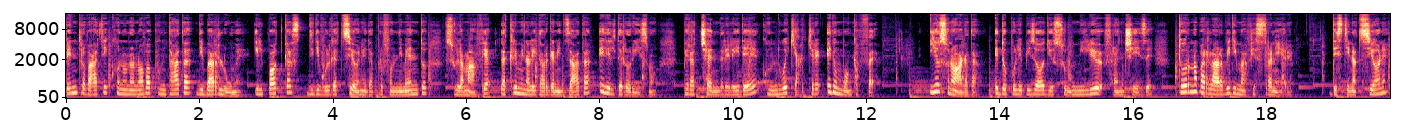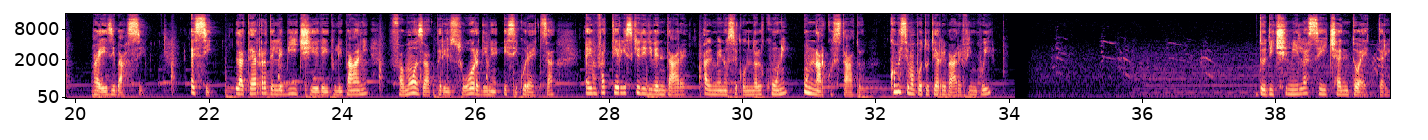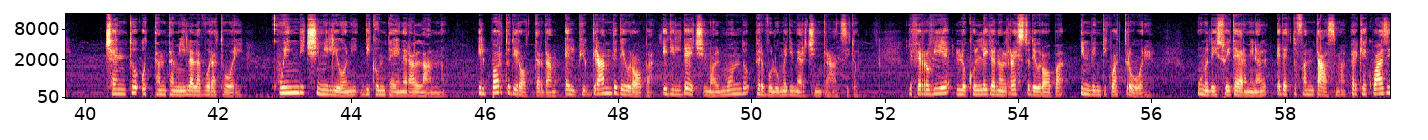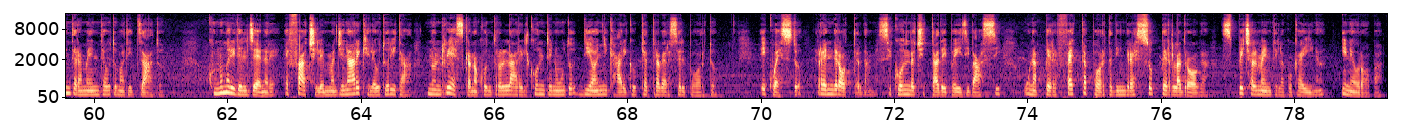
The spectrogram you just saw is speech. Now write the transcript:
Bentrovati con una nuova puntata di Bar Lume, il podcast di divulgazione ed approfondimento sulla mafia, la criminalità organizzata ed il terrorismo, per accendere le idee con due chiacchiere ed un buon caffè. Io sono Agata e dopo l'episodio sul milieu francese torno a parlarvi di mafie straniere. Destinazione Paesi Bassi. Eh sì, la terra delle bici e dei tulipani, famosa per il suo ordine e sicurezza, è infatti a rischio di diventare, almeno secondo alcuni, un narcostato. Come siamo potuti arrivare fin qui? 12.600 ettari, 180.000 lavoratori, 15 milioni di container all'anno. Il porto di Rotterdam è il più grande d'Europa ed il decimo al mondo per volume di merci in transito. Le ferrovie lo collegano al resto d'Europa in 24 ore. Uno dei suoi terminal è detto fantasma perché è quasi interamente automatizzato. Con numeri del genere è facile immaginare che le autorità non riescano a controllare il contenuto di ogni carico che attraversa il porto e questo rende Rotterdam, seconda città dei Paesi Bassi, una perfetta porta d'ingresso per la droga, specialmente la cocaina, in Europa.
